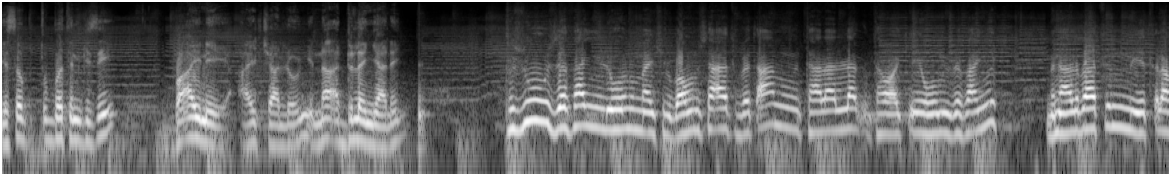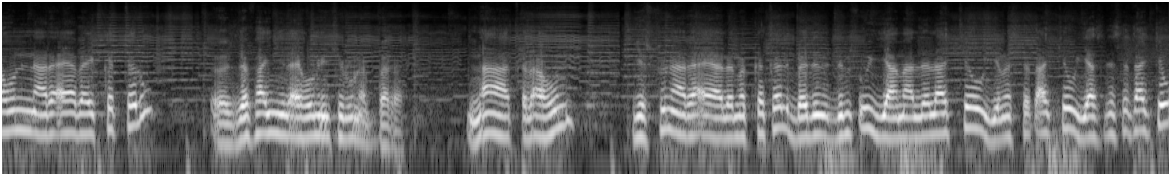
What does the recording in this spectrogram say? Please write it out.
የሰጡበትን ጊዜ በአይኔ አይቻለሁኝ እና እድለኛ ነኝ። ብዙ ዘፋኝ ሊሆኑ የማይችሉ በአሁኑ ሰዓት በጣም ታላላቅ ታዋቂ የሆኑ ዘፋኞች ምናልባትም የጥላሁንን አርአያ ባይከተሉ ዘፋኝ ላይሆኑ ይችሉ ነበረ። እና ጥላሁን የእሱን አርአያ ለመከተል በድምፁ እያማለላቸው እየመሰጣቸው እያስደሰታቸው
